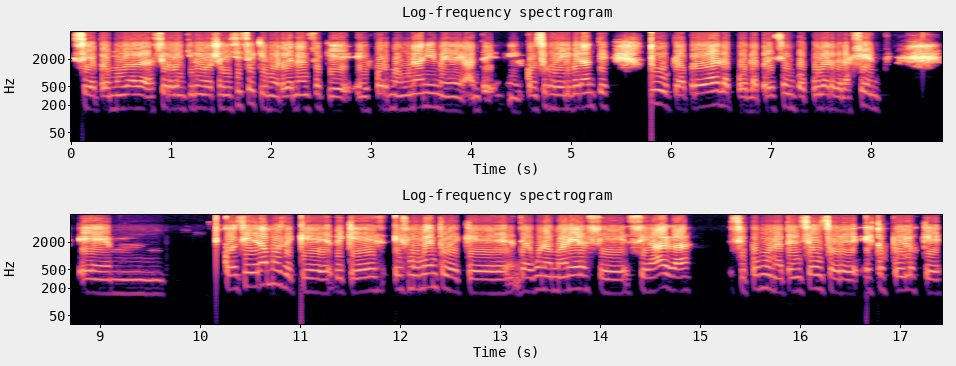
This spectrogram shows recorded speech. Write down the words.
se ha promulgado la 029-16 que es una ordenanza que en forma unánime ante el Consejo Deliberante tuvo que aprobarla por la presión popular de la gente. Em, consideramos de que, de que es, momento de que de alguna manera se, se haga se ponga una atención sobre estos pueblos que,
